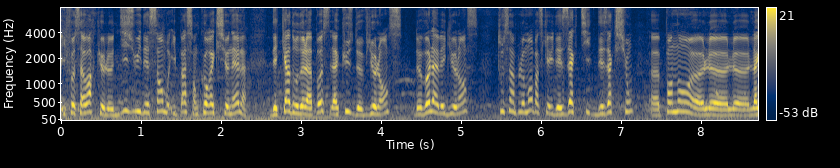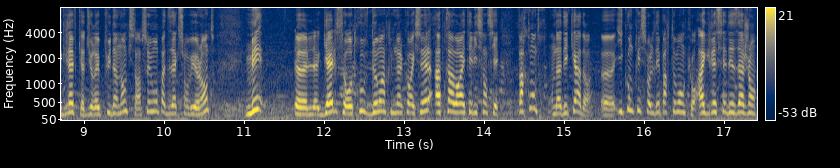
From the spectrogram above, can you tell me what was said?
il faut savoir que le 18 décembre, il passe en correctionnel. Des cadres de la Poste l'accusent de violence, de vol avec violence, tout simplement parce qu'il y a eu des, des actions pendant la grève qui a duré plus d'un an, qui sont absolument pas des actions violentes, mais euh, Gaël se retrouve devant un tribunal correctionnel après avoir été licencié. Par contre, on a des cadres, euh, y compris sur le département, qui ont agressé des agents.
